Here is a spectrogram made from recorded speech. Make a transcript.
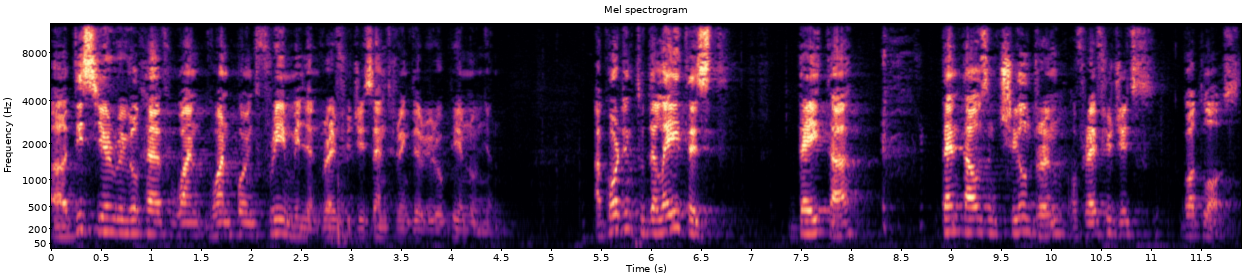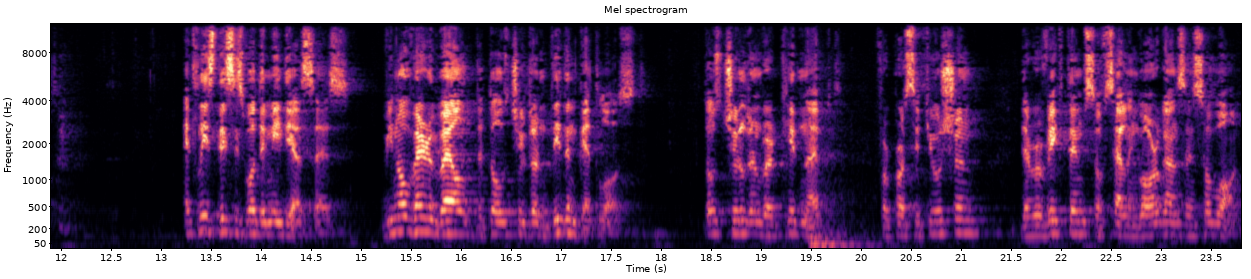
uh, this year we will have 1.3 million refugees entering the European Union. According to the latest data, 10,000 children of refugees got lost. At least this is what the media says. We know very well that those children didn't get lost. Those children were kidnapped for prostitution, they were victims of selling organs and so on.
